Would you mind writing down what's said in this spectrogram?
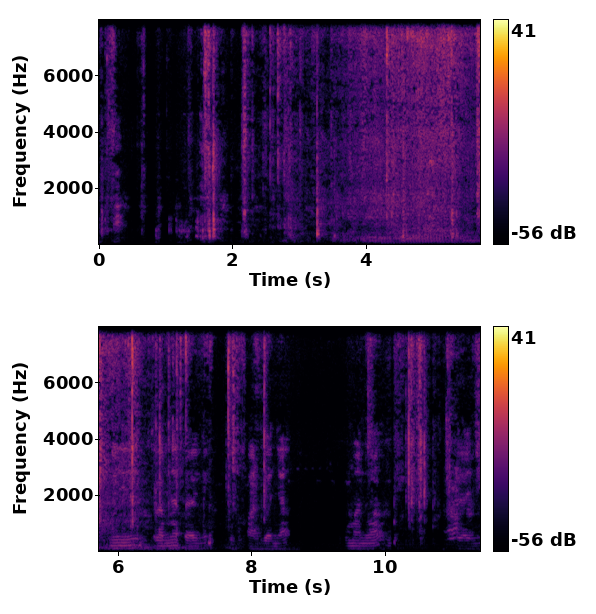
buka ini dalamnya ada ini buku panduannya buku manual. Ada ini.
